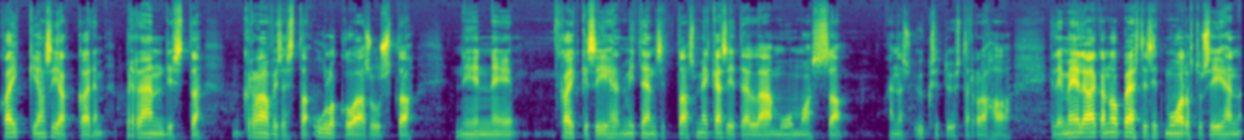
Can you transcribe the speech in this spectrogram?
kaikki asiakkaiden brändistä, graafisesta ulkoasusta, niin, niin kaikki siihen, miten sitten taas me käsitellään muun muassa ns. yksityistä rahaa. Eli meille aika nopeasti sit muodostui siihen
